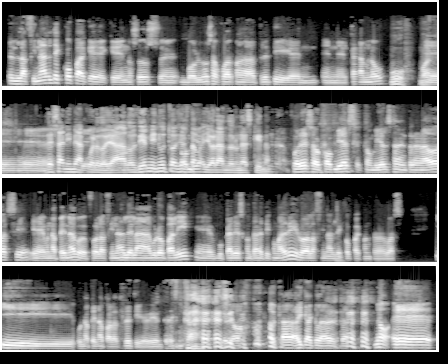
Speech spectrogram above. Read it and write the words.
la final de Copa que, que nosotros eh, volvimos a jugar con el Atleti en, en el Camp Nou. Uf, bueno. Eh, de esa ni me acuerdo ya. A los 10 minutos ya estaba llorando en una esquina. Por eso, con Bielsa, con Bielsa entrenador, sí. Eh, una pena, porque fue la final de la Europa League, Bucarest contra Atlético Madrid, y luego la final de Copa contra el Barça. Y una pena para el Atleti, evidentemente. Pero, hay que aclarar. No, eh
